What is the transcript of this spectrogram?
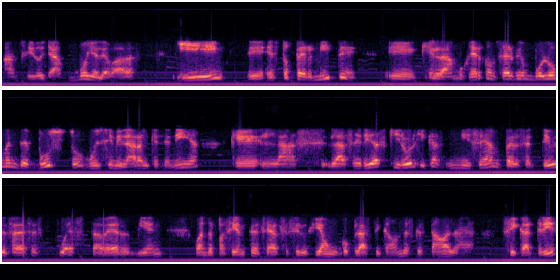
han sido ya muy elevadas. Y eh, esto permite que la mujer conserve un volumen de busto muy similar al que tenía, que las, las heridas quirúrgicas ni sean perceptibles. A veces cuesta ver bien cuando el paciente se hace cirugía oncoplástica, dónde es que estaba la cicatriz,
